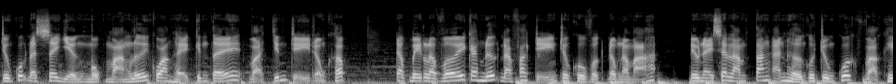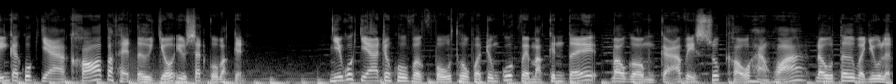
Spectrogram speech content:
Trung Quốc đã xây dựng một mạng lưới quan hệ kinh tế và chính trị rộng khắp, đặc biệt là với các nước đang phát triển trong khu vực Đông Nam Á. Điều này sẽ làm tăng ảnh hưởng của Trung Quốc và khiến các quốc gia khó có thể từ chối yêu sách của Bắc Kinh. Nhiều quốc gia trong khu vực phụ thuộc vào Trung Quốc về mặt kinh tế, bao gồm cả việc xuất khẩu hàng hóa, đầu tư và du lịch,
